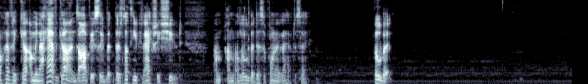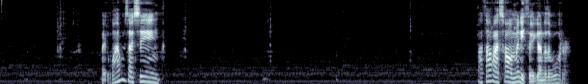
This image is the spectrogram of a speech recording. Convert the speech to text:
Don't have any gun. I mean, I have guns, obviously, but there's nothing you can actually shoot. I'm, I'm a little bit disappointed, I have to say. A little bit. Wait, why was I seeing... I thought I saw a minifig under the water.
